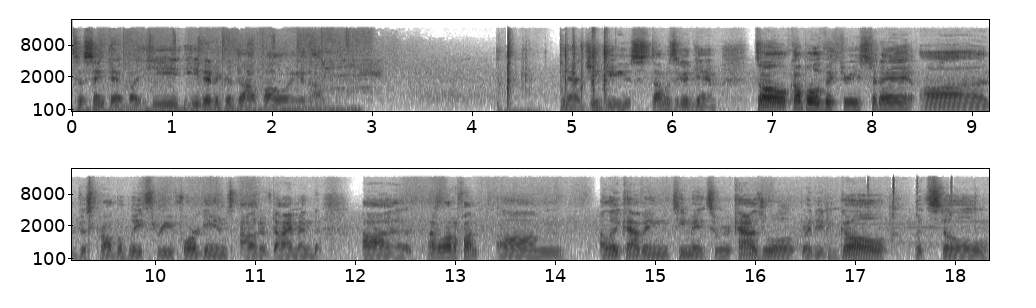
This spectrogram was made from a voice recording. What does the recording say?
to sink it, but he, he did a good job following it up. Yeah, GG's. That was a good game. So, a couple of victories today. Uh, just probably three, four games out of Diamond. Uh, I had a lot of fun. Um, I like having teammates who are casual, ready to go, but still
